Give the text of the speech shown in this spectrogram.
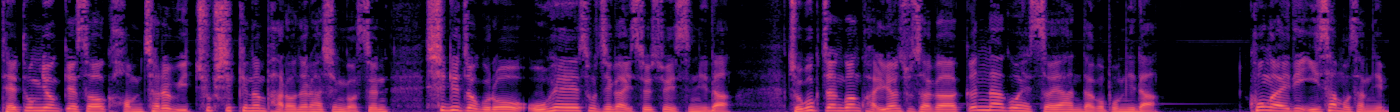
대통령께서 검찰을 위축시키는 발언을 하신 것은 시기적으로 오해의 소지가 있을 수 있습니다. 조국 장관 관련 수사가 끝나고 했어야 한다고 봅니다. 콩 아이디 2353님,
